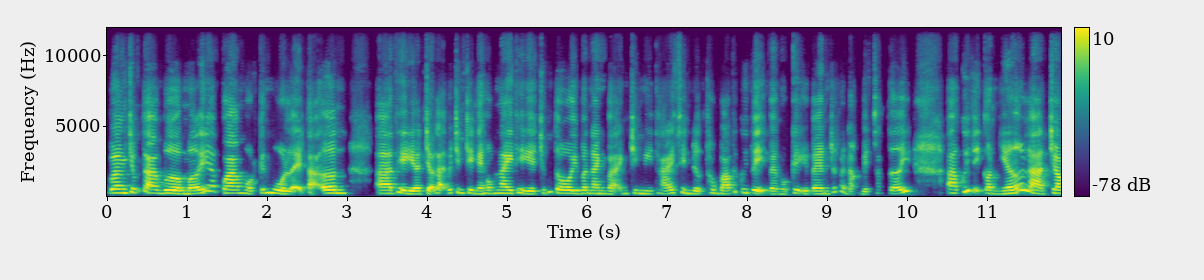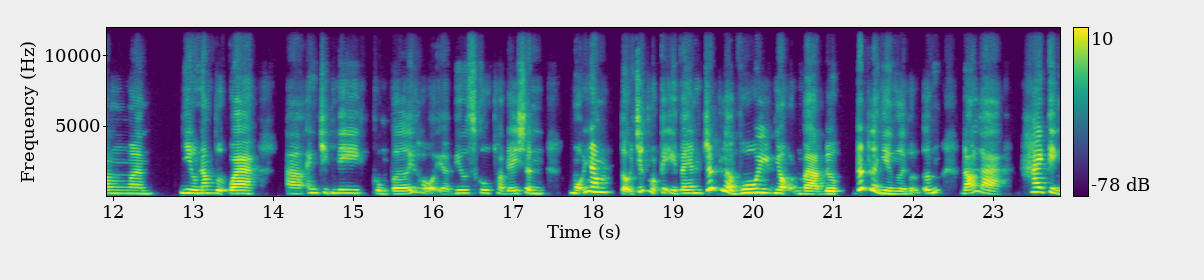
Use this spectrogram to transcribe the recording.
Vâng, chúng ta vừa mới qua một cái mùa lễ tạ ơn. À, thì trở lại với chương trình ngày hôm nay thì chúng tôi Vân Anh và anh Jimmy Thái xin được thông báo với quý vị về một cái event rất là đặc biệt sắp tới. À, quý vị còn nhớ là trong nhiều năm vừa qua à, anh Jimmy cùng với hội à, uh, Build School Foundation mỗi năm tổ chức một cái event rất là vui nhộn và được rất là nhiều người hưởng ứng. Đó là hiking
